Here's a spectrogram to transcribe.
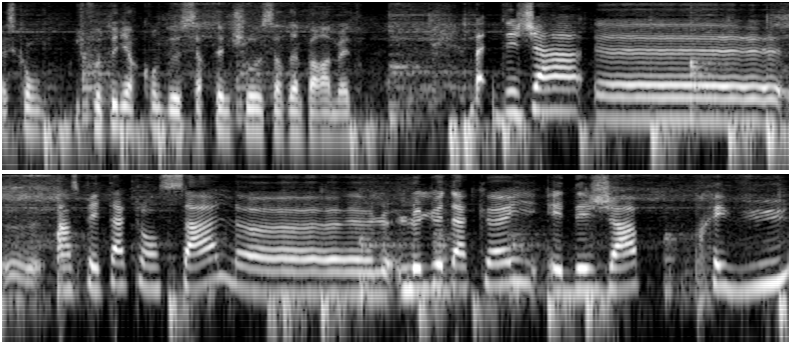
Est-ce qu'il faut tenir compte de certaines choses, certains paramètres? Bah, déjà, euh, un spectacle en salle, euh, le, lieu d'accueil est déjà prévu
